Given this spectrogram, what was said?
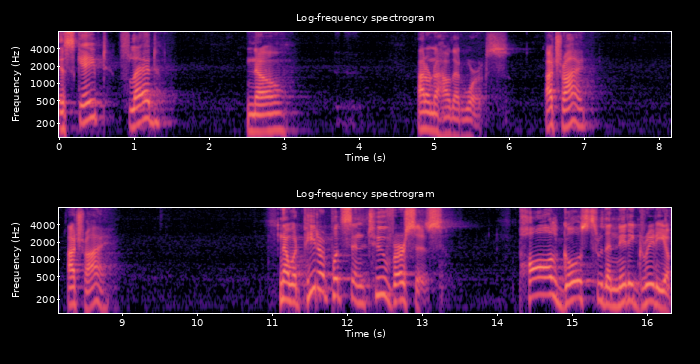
Escaped, fled? No. I don't know how that works. I tried. I try. Now, what Peter puts in two verses, Paul goes through the nitty gritty of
